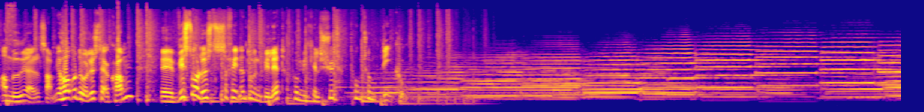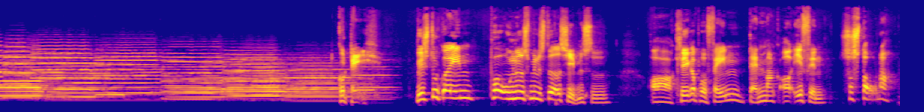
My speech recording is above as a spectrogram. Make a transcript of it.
og møde jer alle sammen. Jeg håber, du har lyst til at komme. Øh, hvis du har lyst, så finder du en billet på michaelschyt.dk. Goddag. Hvis du går ind på Udenrigsministeriets hjemmeside og klikker på fanen Danmark og FN, så står der,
